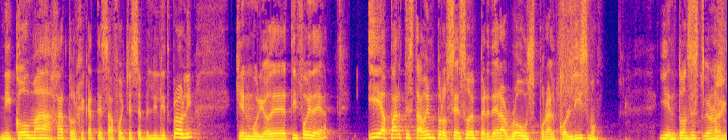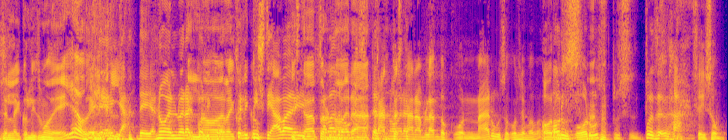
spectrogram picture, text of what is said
Nicole Maha Torjecate Safo Lilith Crowley, quien murió de tifoidea. Y aparte estaba en proceso de perder a Rose por alcoholismo. Y entonces tuvieron sus- ¿El alcoholismo de ella o de, de él? ella, de ella. No, él no era Él no alcohólico. era alcohólico. Pisteaba, y Pisteaba, pero no drogas, era- pero Tanto no era- estar hablando con Arus o cómo se llamaba. Horus. Horus, pues, Pues, se hizo,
